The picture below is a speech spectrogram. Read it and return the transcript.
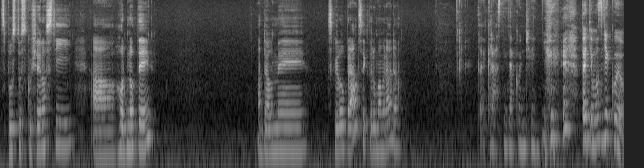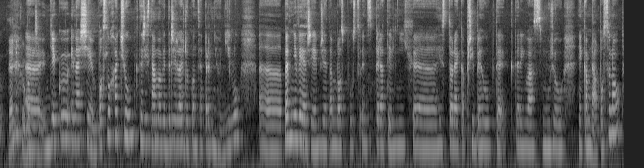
Spoustu zkušeností a hodnoty. A dal mi skvělou práci, kterou mám ráda. To je krásný zakončení. Petě, moc děkuju. Já děkuju. Eh, děkuju i našim posluchačům, kteří s námi vydrželi až do konce prvního dílu. Eh, pevně věřím, že tam bylo spoustu inspirativních eh, historek a příběhů, které vás můžou někam dál posunout.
